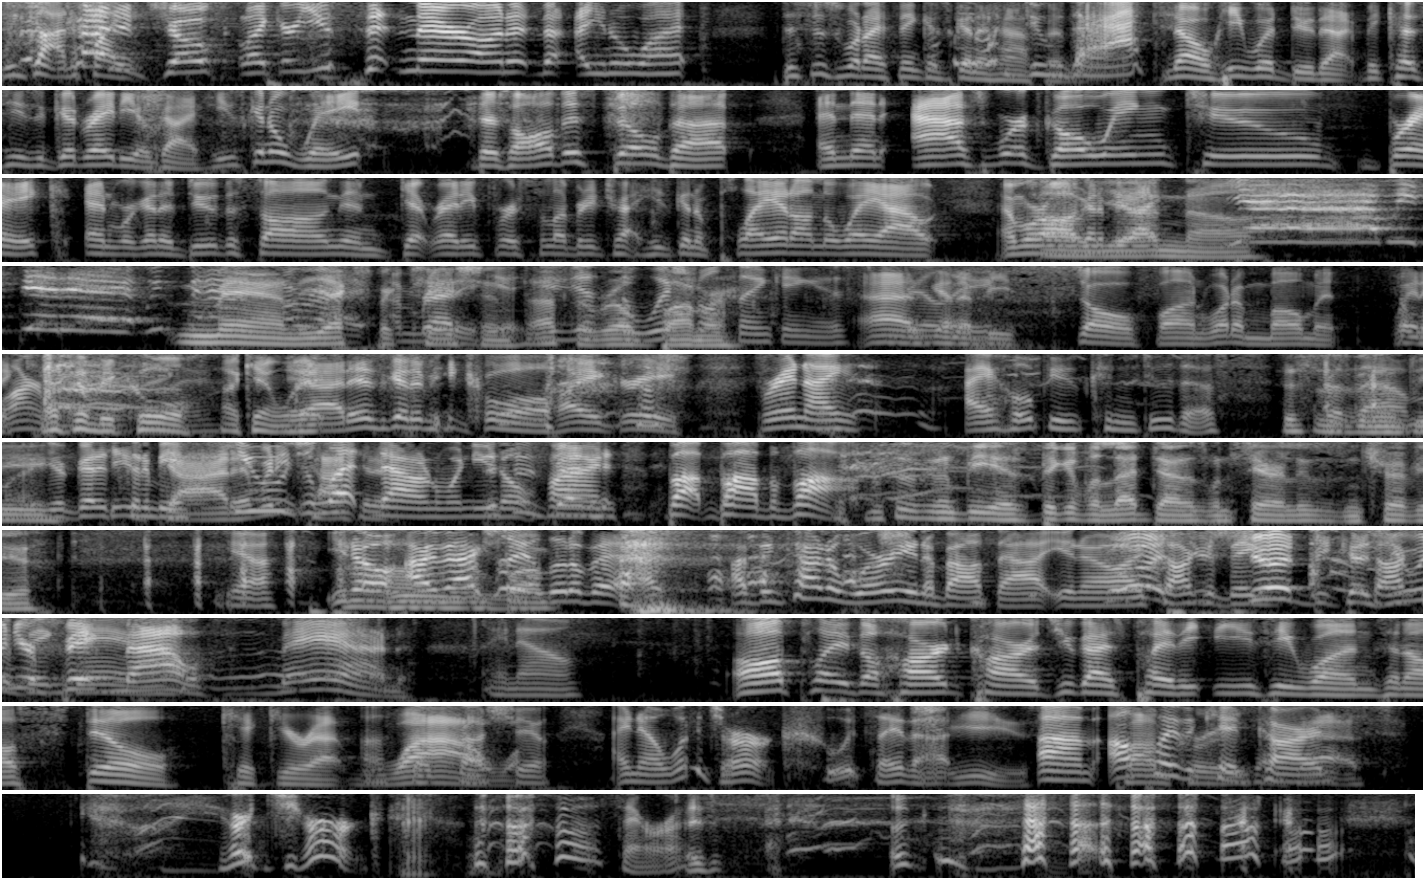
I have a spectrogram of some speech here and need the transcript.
this we gotta kind fight. of joke? Like, are you sitting there on it? The, you know what? This is what I think is going to happen. do that. No, he would do that because he's a good radio guy. He's going to wait. There's all this build up, and then as we're going to break and we're going to do the song and get ready for a celebrity track, he's going to play it on the way out, and we're all Oh, going to yeah, be like, no. "Yeah, we did it! We did Man, it. The right, expectation. You- you That's a just, real the wishful bummer. thinking is That is really... going to be so fun. What a moment! Way to- That's gonna be cool. I can't wait. Yeah, it is going to be cool. I agree. Bryn, I I hope you can do this. This is gonna them. be- You're good. It's He's going to be a it. What are you huge talking letdown when you This don't has been- find ba ba ba ba. This is going to be as big of a letdown as when Sarah loses in trivia. Yeah, you know, oh, I'm actually a little bit. I, I've been kind of worrying about that. You know, I Good, talked you to big, should because talked you to and your big, big mouth, man. I know. I'll play the hard cards. You guys play the easy ones, and I'll still kick your ass. I'll wow. crush you. I know. What a jerk. Who would say that? Jeez. Um, I'll Tom play the Cruise, kid cards. You're a jerk, Sarah. Is-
